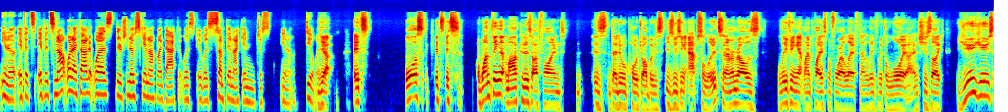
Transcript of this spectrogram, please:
you know if it's if it's not what i thought it was there's no skin off my back it was it was something i can just you know deal with. Yeah, it's also it's it's one thing that marketers I find is they do a poor job of is, is using absolutes. And I remember I was living at my place before I left, and I lived with a lawyer, and she's like, "You use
